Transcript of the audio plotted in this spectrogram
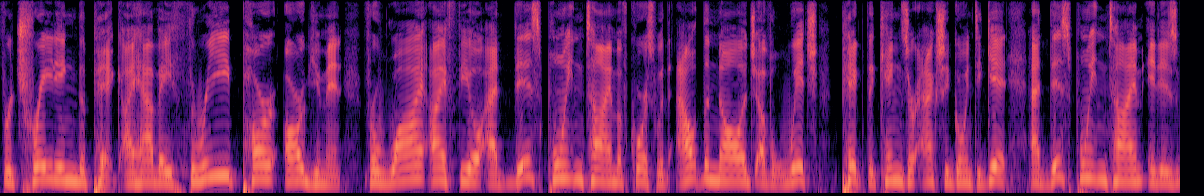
for trading the pick. I have a three part argument for why I feel at this point in time, of course, without the knowledge of which pick the Kings are actually going to get, at this point in time, it is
